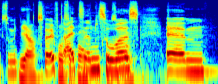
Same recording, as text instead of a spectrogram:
so mit ja, 12, 13 Punkt, sowas. Ähm,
